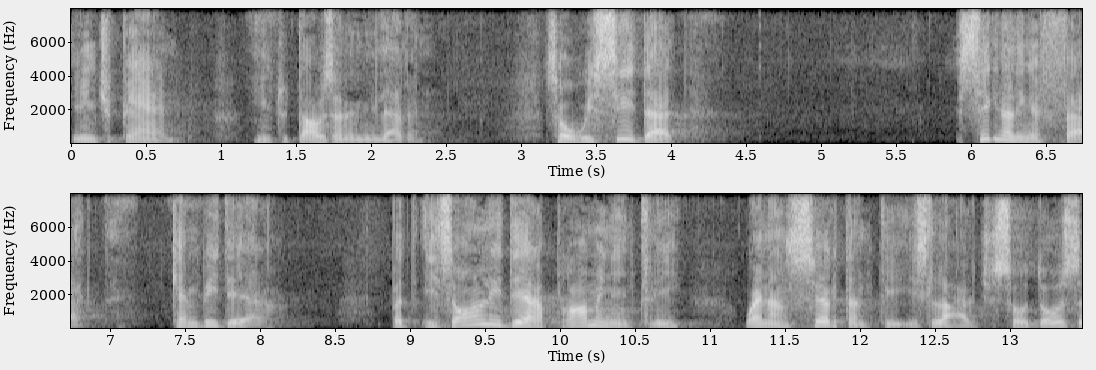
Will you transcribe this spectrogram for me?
in Japan in 2011. So we see that signaling effect can be there, but it's only there prominently when uncertainty is large. So those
